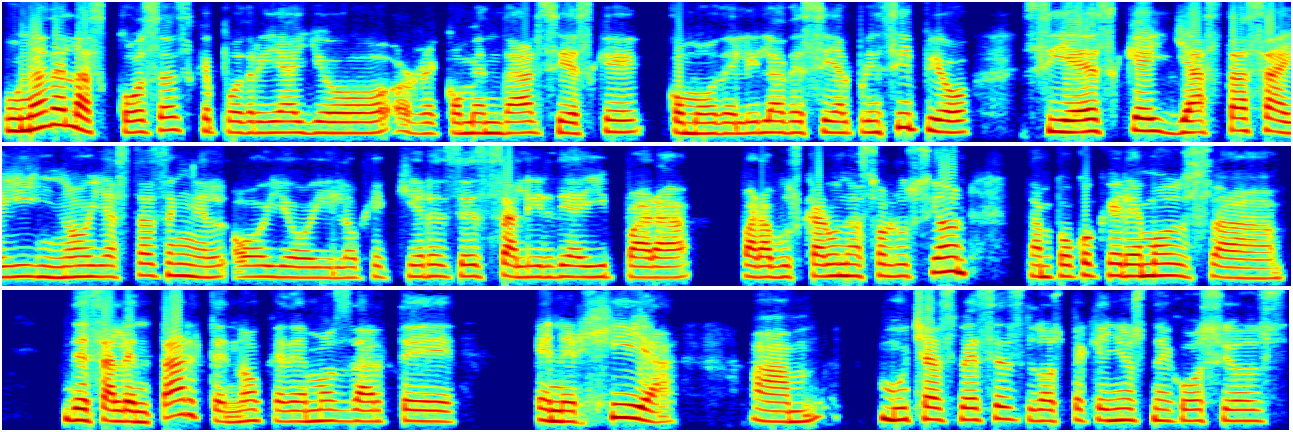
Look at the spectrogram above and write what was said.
una de las cosas que podría yo recomendar, si es que, como Delila decía al principio, si es que ya estás ahí, ¿no? Ya estás en el hoyo y lo que quieres es salir de ahí para, para buscar una solución. Tampoco queremos ah, desalentarte, ¿no? Queremos darte energía. muchas veces los pequeños negocios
